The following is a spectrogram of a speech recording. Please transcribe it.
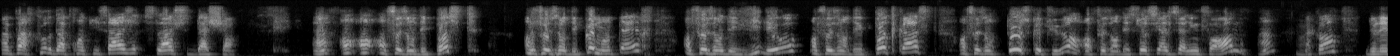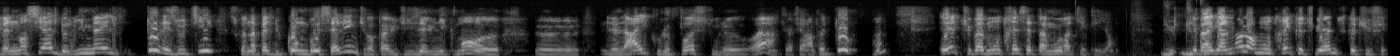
un parcours d'apprentissage slash d'achat. Hein? En, en faisant des posts, en faisant des commentaires, en faisant des vidéos, en faisant des podcasts, en faisant tout ce que tu veux, en, faisant des social selling forums, hein, d'accord, de l'événementiel, de l'email, tous les outils, ce qu'on appelle du combo selling. Tu vas pas utiliser uniquement euh, euh, le like ou le post ou le, voilà, tu vas faire un peu de tout. Hein, et tu vas montrer cet amour à tes clients. tu vas également leur montrer que tu aimes ce que tu fais.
